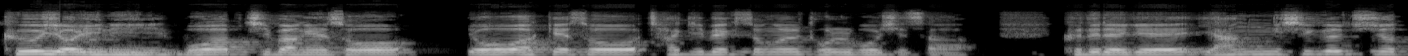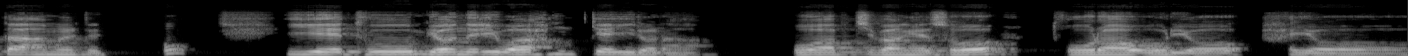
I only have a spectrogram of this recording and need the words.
그 여인이 모압 지방에서 여호와께서 자기 백성을 돌보시사 그들에게 양식을 주셨다 함을 듣고 이에 두 며느리와 함께 일어나 모압 지방에서 돌아오려 하여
